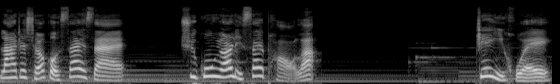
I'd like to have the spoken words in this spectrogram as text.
拉着小狗赛赛去公园里赛跑了。这一回，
